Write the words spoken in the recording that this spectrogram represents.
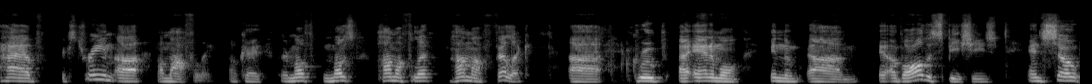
have extreme uh, homophily. Okay, they're most most homophilic homophilic uh, group uh, animal in the um, of all the species, and so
